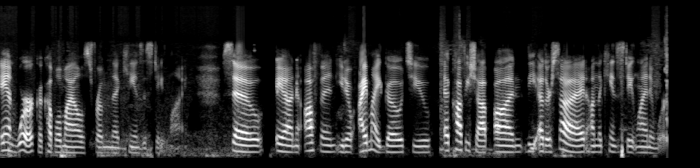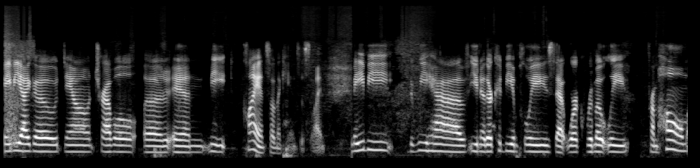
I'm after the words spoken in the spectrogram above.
and work a couple miles from the kansas state line. So and often you know i might go to a coffee shop on the other side on the kansas state line and work. Maybe i go down travel uh, and meet clients on the kansas line. Maybe we have you know there could be employees that work remotely from home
